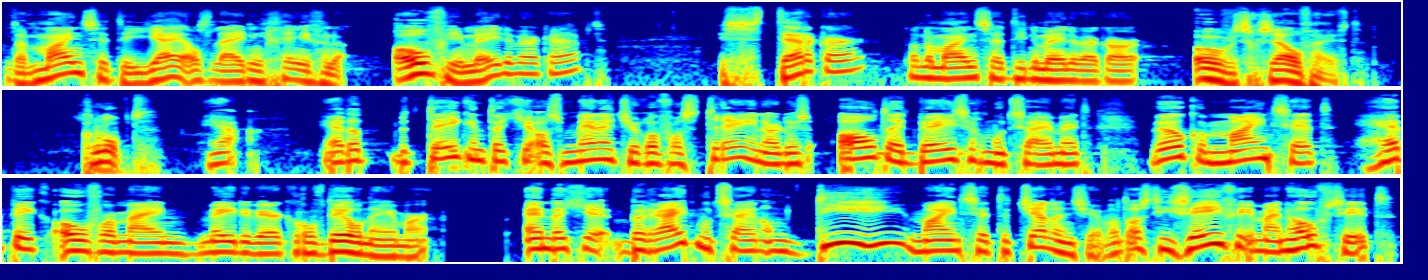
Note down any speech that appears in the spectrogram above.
Want de mindset die jij als leidinggevende over je medewerker hebt, is sterker dan de mindset die de medewerker over zichzelf heeft. Zo. Klopt. Ja. Ja, dat betekent dat je als manager of als trainer dus altijd bezig moet zijn met welke mindset heb ik over mijn medewerker of deelnemer. En dat je bereid moet zijn om die mindset te challengen. Want als die 7 in mijn hoofd zit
